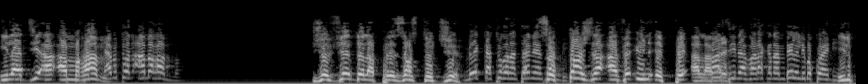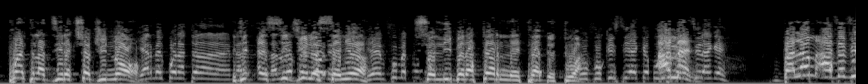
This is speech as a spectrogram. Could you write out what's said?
Il a dit à Amram, je viens de la présence de Dieu. Cet ange-là avait une épée à la main. Il pointe la direction du nord. Il dit, ainsi dit le Seigneur, ce libérateur naîtra de toi. Amen. Balaam avait vu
